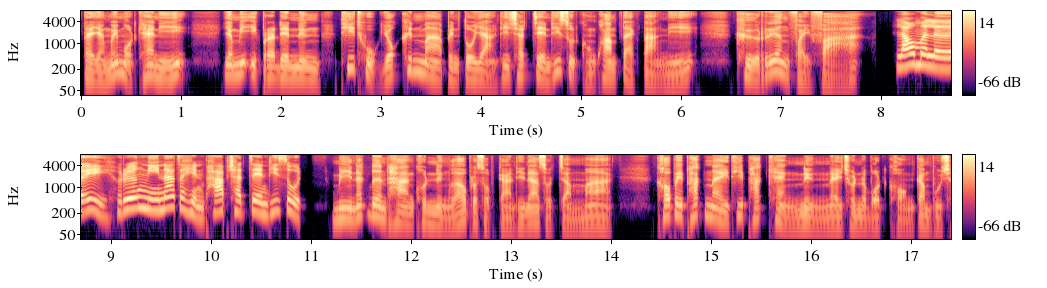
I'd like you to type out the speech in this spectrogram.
แต่ยังไม่หมดแค่นี้ ยังมีอีกประเด็นหนึ่งที่ถูกยกขึ้นมาเป็นตัวอย่างที่ชัดเจนที่สุดของความแตกต่างนี้ คือเรื่องไฟฟ้า เล่ามาเลย เรื่องนี้น่าจะเห็นภาพชัดเจนที่สุด มีนักเดินทางคนหนึ่งเล่าประสบการณ์ที่น่าสดจำมาก เขาไปพักในที่พักแข่งหนึ่งในชนบทของกัมพูช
